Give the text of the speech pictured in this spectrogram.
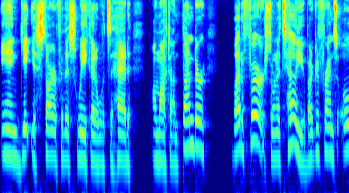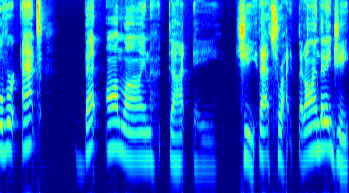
and get you started for this week on what's ahead on Locked On Thunder. But first, I want to tell you about our good friends over at betonline.ag. That's right, betonline.ag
